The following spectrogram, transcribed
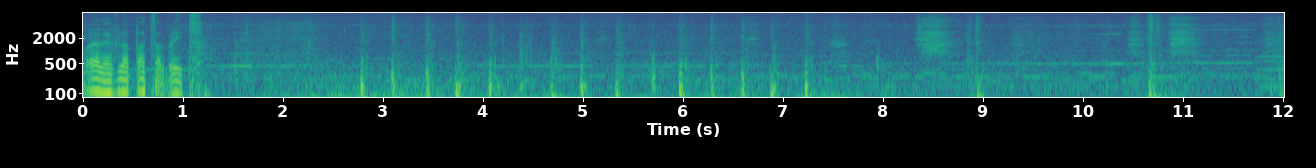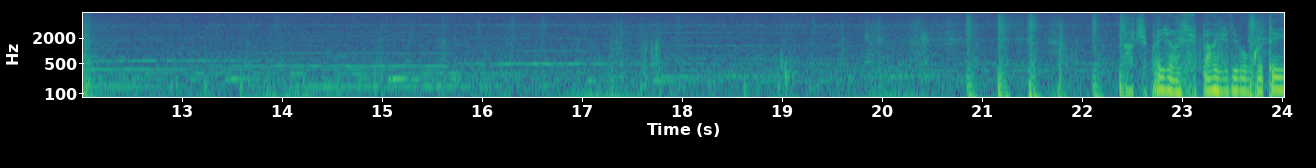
Ouais, lève la patte, sale bête. Du bon côté.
